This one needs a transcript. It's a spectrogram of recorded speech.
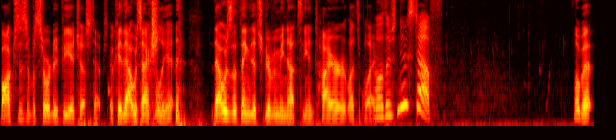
Boxes of assorted VHS tapes. Okay, that was actually it. that was the thing that's driven me nuts the entire Let's Play. Well, there's new stuff. A little bit.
